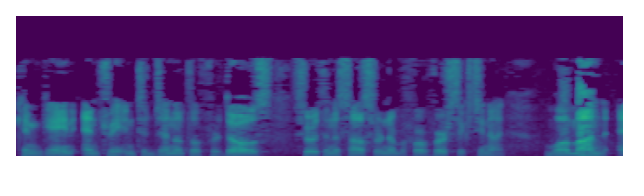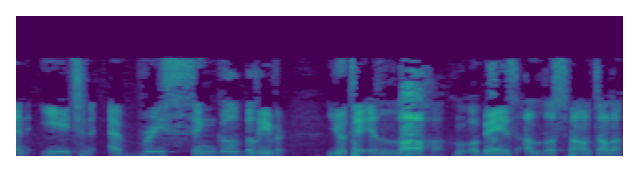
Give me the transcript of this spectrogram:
can gain entry into Jannatul Firdaus, Surah An-Nisa, Surah number 4, verse 69. وَمَنْ And each and every single believer, يُطِعِ اللَّهَ Who obeys Allah subhanahu wa ta'ala,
